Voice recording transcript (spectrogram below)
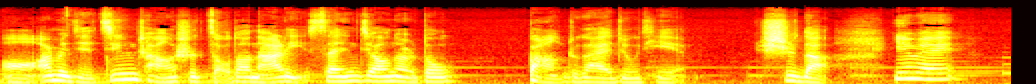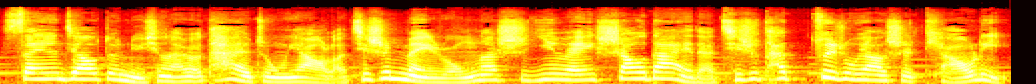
哦，二妹姐经常是走到哪里，三阴交那儿都绑着个艾灸贴。是的，因为。三阴交对女性来说太重要了。其实美容呢，是因为捎带的。其实它最重要是调理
